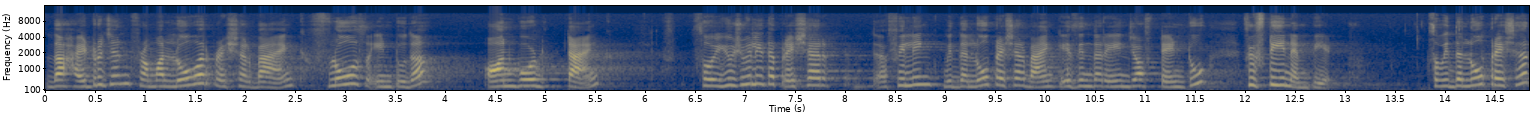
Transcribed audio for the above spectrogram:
the hydrogen from a lower pressure bank flows into the onboard tank. So, usually the pressure uh, filling with the low pressure bank is in the range of 10 to 15 MPa. So, with the low pressure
